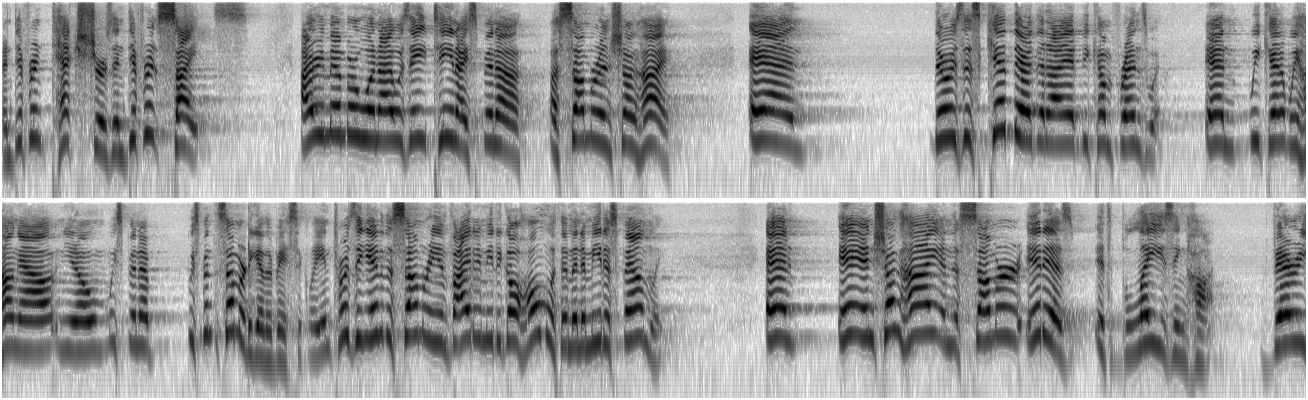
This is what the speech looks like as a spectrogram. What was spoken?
and different textures, and different sights. I remember when I was 18, I spent a, a summer in Shanghai. And there was this kid there that I had become friends with. And we kind of we hung out, and you know, we spent a we spent the summer together basically. And towards the end of the summer, he invited me to go home with him and to meet his family. And in Shanghai in the summer, it is it's blazing hot, very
